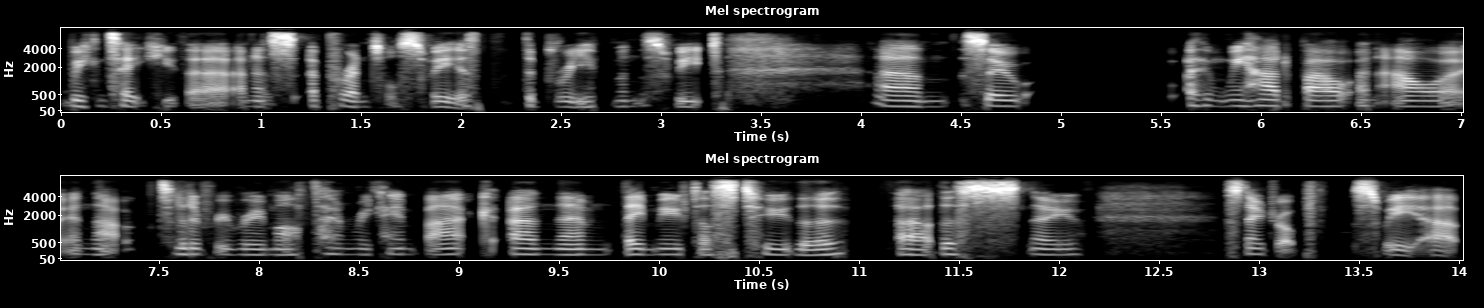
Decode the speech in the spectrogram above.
we can take you there, and it's a parental suite, it's the bereavement suite. Um, so I think we had about an hour in that delivery room after Henry came back, and then they moved us to the uh, the snow snowdrop suite at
